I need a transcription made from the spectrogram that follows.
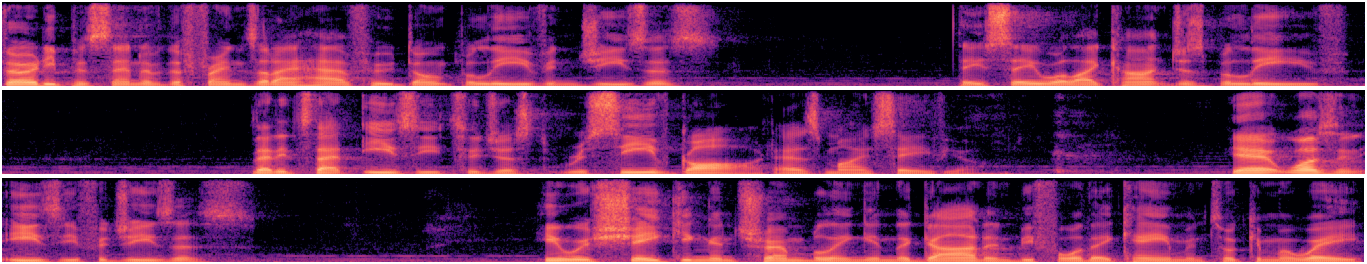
30% of the friends that I have who don't believe in Jesus, they say, Well, I can't just believe that it's that easy to just receive God as my Savior. Yeah, it wasn't easy for Jesus. He was shaking and trembling in the garden before they came and took him away.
